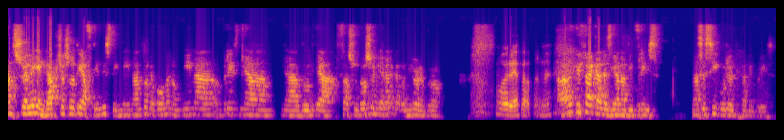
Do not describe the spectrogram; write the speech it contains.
Αν σου έλεγε κάποιος ότι αυτή τη στιγμή, αν τον επόμενο μήνα βρεις μια, μια δουλειά, θα σου δώσω και ένα εκατομμύριο ευρώ. Ωραία θα ήταν. Ναι. τι θα έκανες για να τη βρεις, να είσαι σίγουρη ότι θα τη βρεις;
